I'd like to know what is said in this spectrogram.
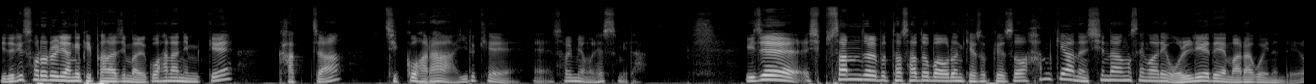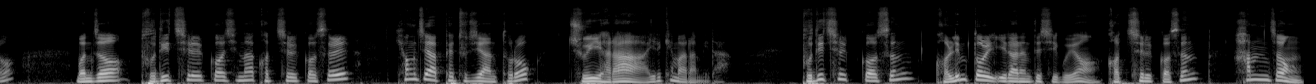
이들이 서로를 향해 비판하지 말고 하나님께 각자 직고하라. 이렇게 예, 설명을 했습니다. 이제 13절부터 사도 바울은 계속해서 함께하는 신앙생활의 원리에 대해 말하고 있는데요. 먼저 부딪힐 것이나 거칠 것을 형제 앞에 두지 않도록 주의하라. 이렇게 말합니다. 부딪힐 것은 걸림돌이라는 뜻이고요. 거칠 것은 함정,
